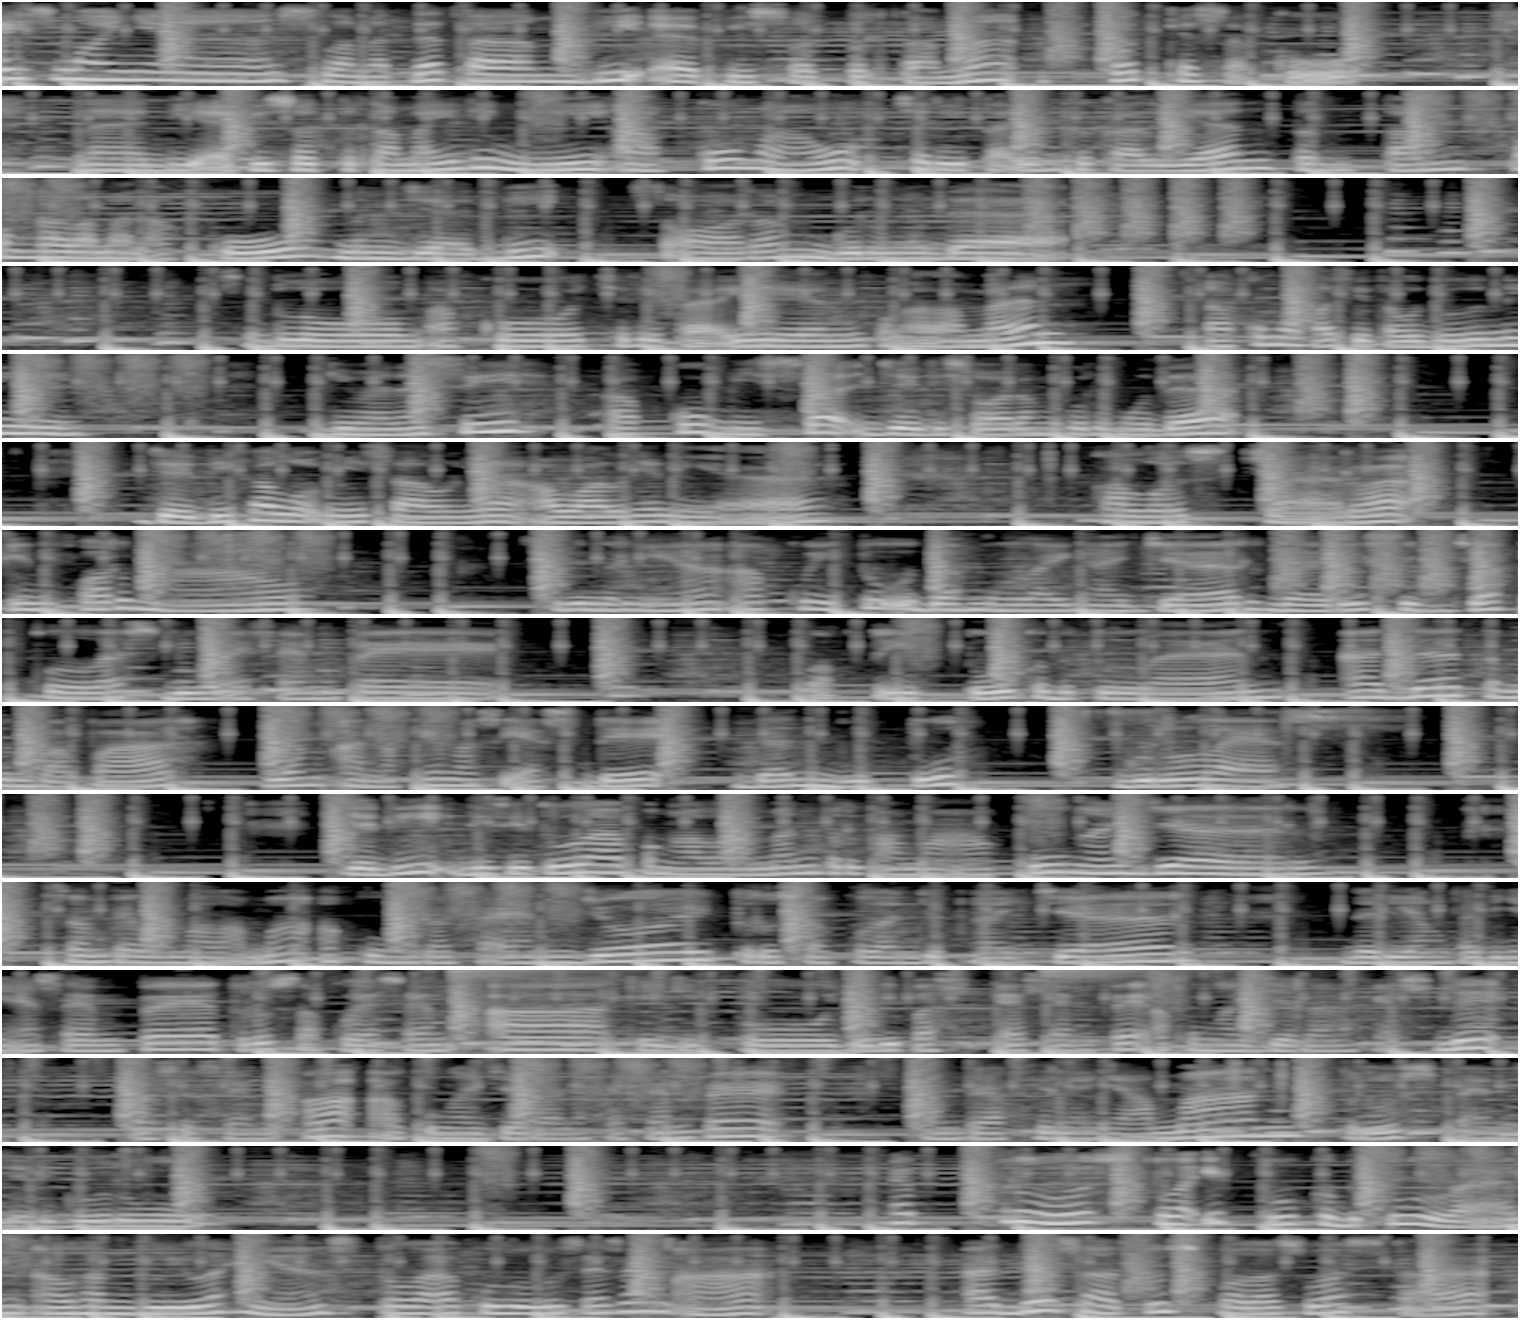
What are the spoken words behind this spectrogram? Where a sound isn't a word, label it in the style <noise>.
Hai semuanya, selamat datang di episode pertama podcast aku. Nah, di episode pertama ini nih, aku mau ceritain ke kalian tentang pengalaman aku menjadi seorang guru muda. Sebelum aku ceritain pengalaman, aku mau kasih tahu dulu nih, gimana sih aku bisa jadi seorang guru muda? Jadi kalau misalnya awalnya nih ya, kalau secara informal sebenarnya aku itu udah mulai ngajar dari sejak kelas 2 SMP waktu itu kebetulan ada temen papa yang anaknya masih SD dan butuh guru les. Jadi di situlah pengalaman pertama aku ngajar. Sampai lama-lama aku ngerasa enjoy terus aku lanjut ngajar dari yang tadinya SMP terus aku SMA kayak gitu. Jadi pas SMP aku ngajar anak SD pas SMA aku ngajar anak SMP sampai akhirnya nyaman terus pengen jadi guru. Eh, terus setelah itu kebetulan alhamdulillahnya setelah aku lulus SMA ada satu sekolah swasta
